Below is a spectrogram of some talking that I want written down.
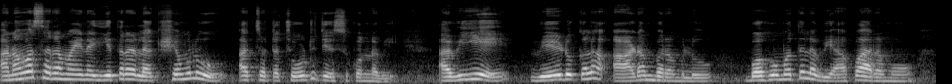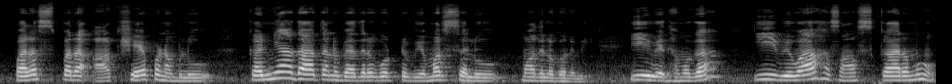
అనవసరమైన ఇతర లక్ష్యములు అచ్చట చోటు చేసుకున్నవి. అవియే వేడుకల ఆడంబరములు బహుమతుల వ్యాపారము పరస్పర ఆక్షేపణములు కన్యాదాతను బెదరగొట్టు విమర్శలు మొదలగునవి. ఈ విధముగా ఈ వివాహ సంస్కారము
